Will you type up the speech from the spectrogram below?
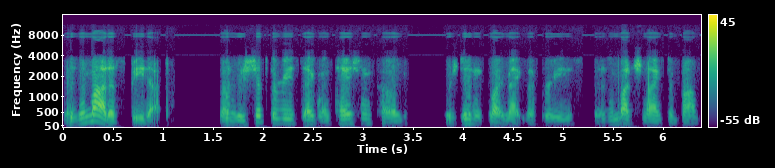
there's a modest speed up. When we ship the resegmentation code, which didn't quite make the freeze, there's a much nicer bump.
